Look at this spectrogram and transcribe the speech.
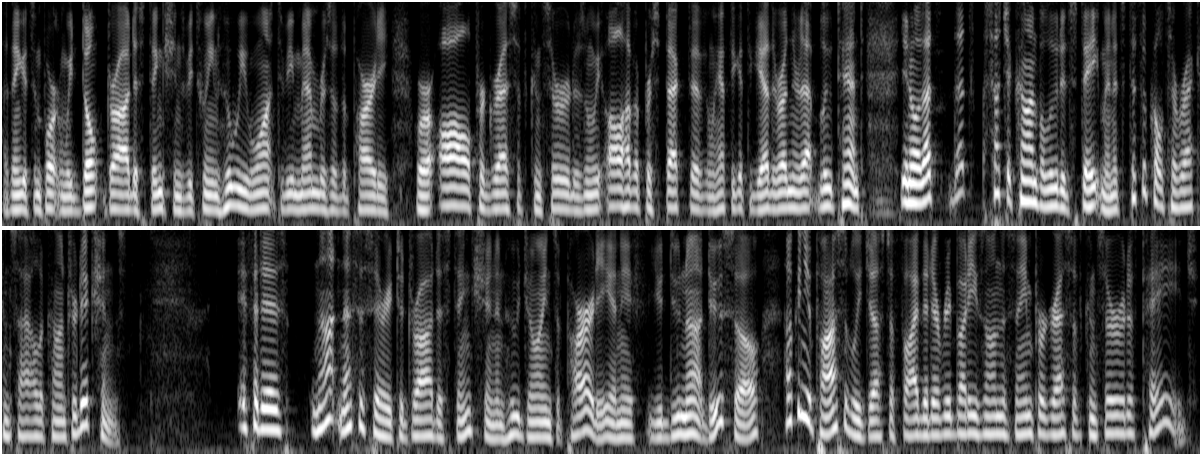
I think it's important we don't draw distinctions between who we want to be members of the party. We're all progressive conservatives, and we all have a perspective, and we have to get together under that blue tent. You know, that's, that's such a convoluted statement. It's difficult to reconcile the contradictions. If it is not necessary to draw a distinction in who joins a party, and if you do not do so, how can you possibly justify that everybody's on the same progressive conservative page?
